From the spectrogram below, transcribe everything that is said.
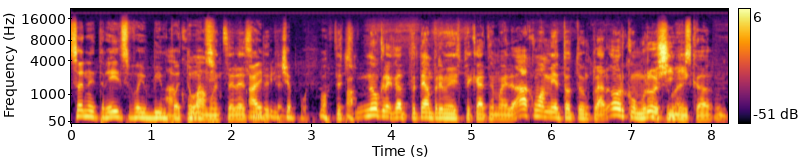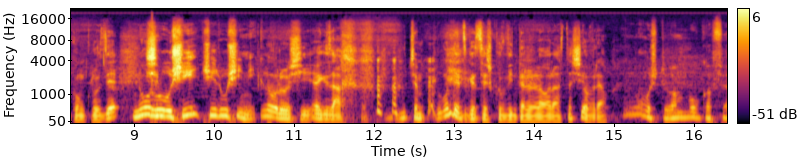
să ne trăiți, vă iubim pe Acum toți. am înțeles Ai unde te- priceput. Bun, Deci pa. nu cred că puteam primi o explicație mai de. Acum mi-e totul în clar. Oricum, rușinică, în concluzie. Nu și- rușii, ci rușinic. Nu rușii, exact. Ce, unde îți găsești cuvintele la ora asta? Și eu vreau. Nu știu, am băut cafea.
